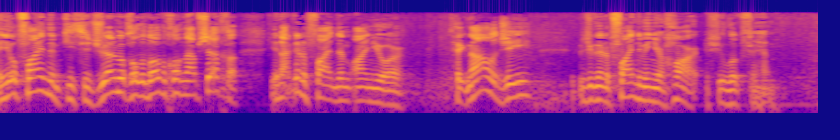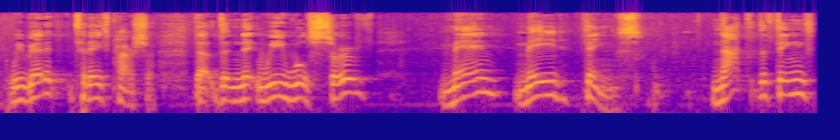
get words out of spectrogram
and you'll find them. You're not going to find them on your technology, but you're going to find them in your heart if you look for Him. We read it today's parsha that the, we will serve man-made things. Not the things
